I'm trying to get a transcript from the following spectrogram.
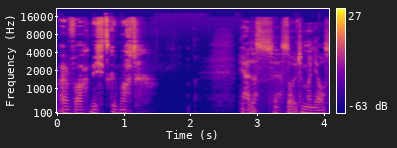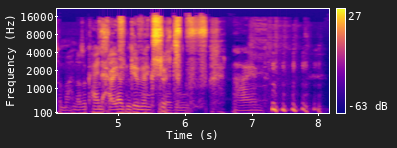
einfach nichts gemacht. Ja, das sollte man ja auch so machen. Also keine Eier gewechselt. So. Nein.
